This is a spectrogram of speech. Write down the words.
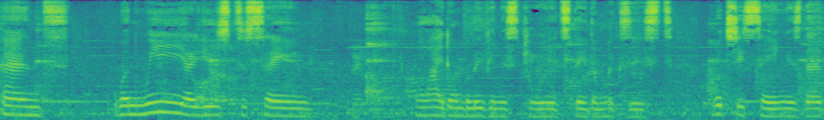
And when we are used to saying, well, I don't believe in the spirits, they don't exist, what she's saying is that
